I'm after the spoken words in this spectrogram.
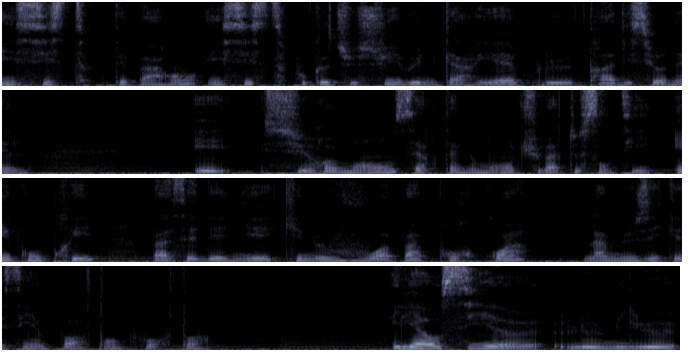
insistent, tes parents insistent pour que tu suives une carrière plus traditionnelle. Et sûrement, certainement, tu vas te sentir incompris par ces derniers qui ne voient pas pourquoi la musique est si importante pour toi. Il y a aussi euh, le milieu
